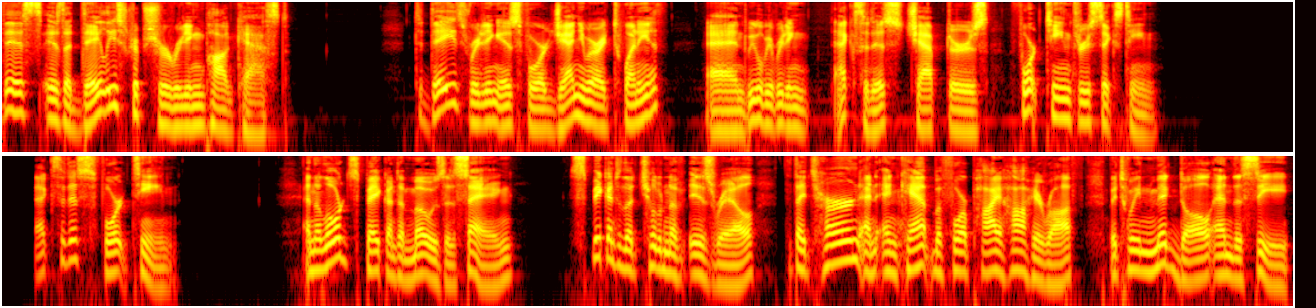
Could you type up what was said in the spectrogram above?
This is a daily scripture reading podcast. Today's reading is for January 20th, and we will be reading Exodus chapters 14 through 16. Exodus 14. And the Lord spake unto Moses, saying, Speak unto the children of Israel, that they turn and encamp before Pi Hahiroth, between Migdol and the sea,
